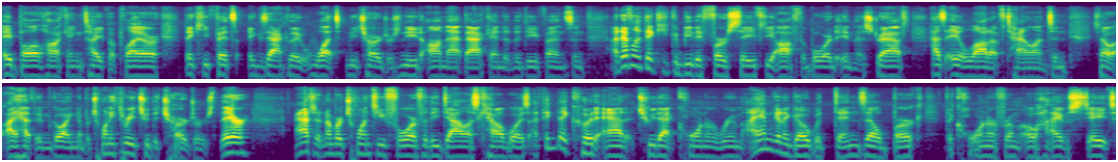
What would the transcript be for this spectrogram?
a ball hawking type of player. I think he fits exactly what the Chargers need on that back end of the defense, and I definitely think he could be the first safety off the board in this draft. Has a lot of talent, and so I have him going number 23 to the Chargers there. At number 24 for the Dallas Cowboys, I think they could add to that corner room. I am going to go with Denzel Burke, the corner from Ohio State.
